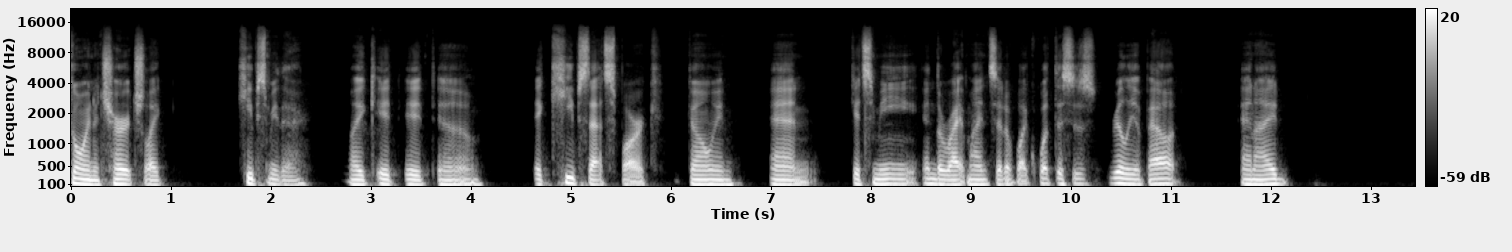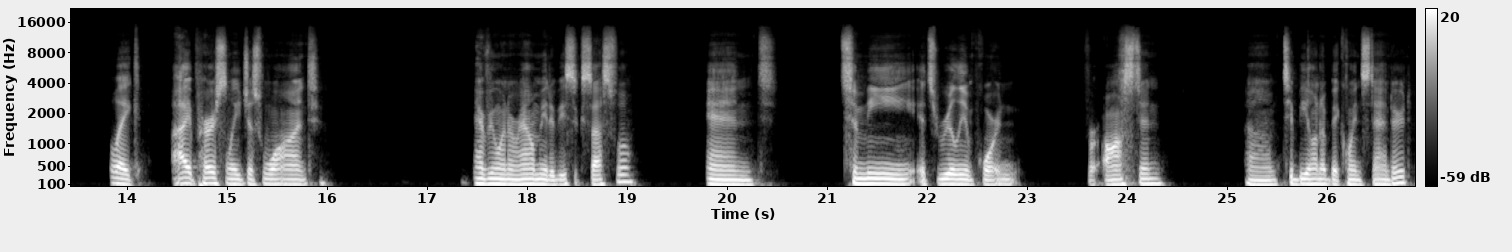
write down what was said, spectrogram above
going to church like keeps me there like it it um it keeps that spark going and gets me in the right mindset of like what this is really about and I like I personally just want everyone around me to be successful. And to me, it's really important for Austin um, to be on a Bitcoin standard.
